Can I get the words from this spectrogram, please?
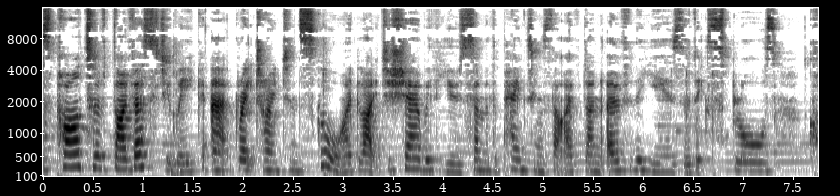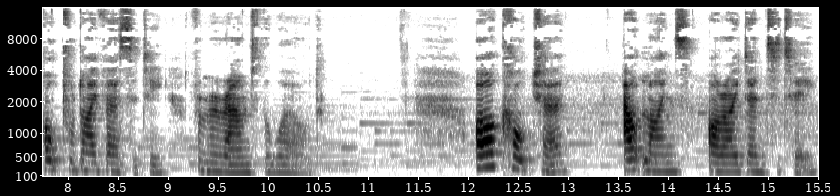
As part of Diversity Week at Great Torrington School, I'd like to share with you some of the paintings that I've done over the years that explores cultural diversity from around the world. Our culture outlines our identity.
